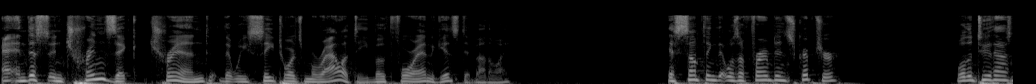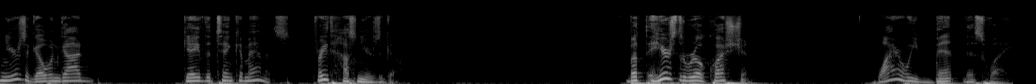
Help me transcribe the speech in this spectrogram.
And this intrinsic trend that we see towards morality, both for and against it, by the way, is something that was affirmed in Scripture more than 2,000 years ago when God gave the Ten Commandments, 3,000 years ago. But here's the real question why are we bent this way?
